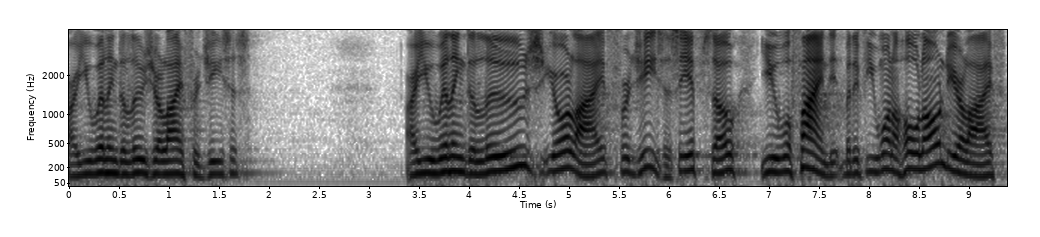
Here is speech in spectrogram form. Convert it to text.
Are you willing to lose your life for Jesus? Are you willing to lose your life for Jesus? If so, you will find it. But if you want to hold on to your life,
